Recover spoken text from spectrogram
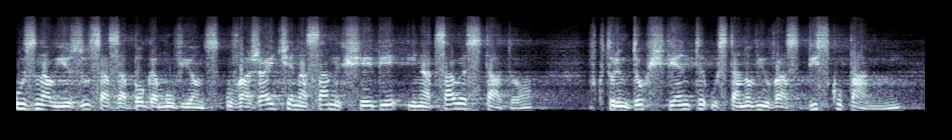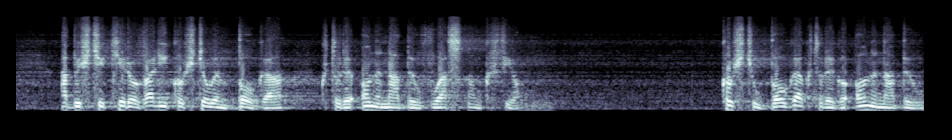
Uznał Jezusa za Boga mówiąc, uważajcie na samych siebie i na całe stado, w którym Duch Święty ustanowił was biskupami, abyście kierowali Kościołem Boga, który On nabył własną krwią. Kościół Boga, którego On nabył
